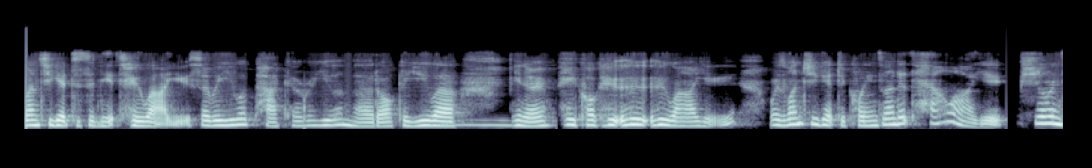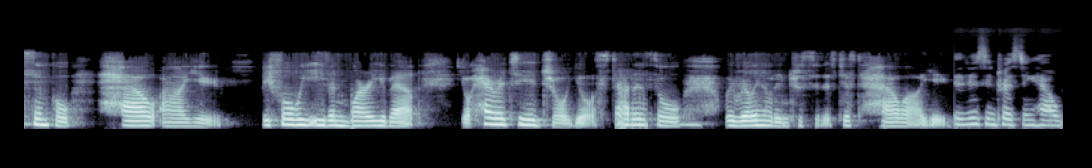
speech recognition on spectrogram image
Once you get to Sydney, it's who are you? So, are you a Packer? Are you a Murdoch? Are you a, mm. you know, Peacock? Who, who, who are you? Whereas once you get to Queensland, it's how are you? Pure and simple, how are you? Before we even worry about your heritage or your status or mm. we're really not interested it's just how are you it is interesting how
